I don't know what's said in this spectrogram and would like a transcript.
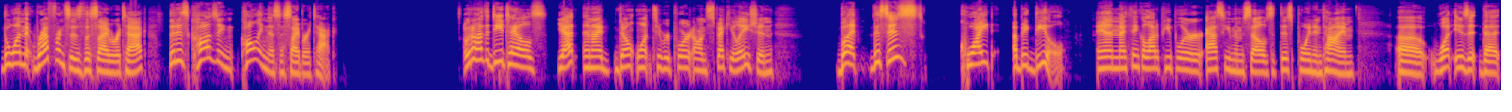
the one that references the cyber attack that is causing calling this a cyber attack? We don't have the details yet, and I don't want to report on speculation, but this is quite a big deal. And I think a lot of people are asking themselves at this point in time, uh, what is it that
